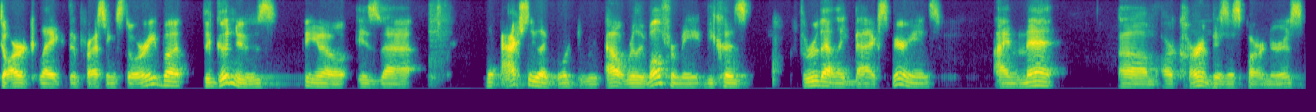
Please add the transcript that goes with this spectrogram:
dark, like depressing story. But the good news, you know, is that it actually like worked out really well for me because through that like bad experience, I met um, our current business partners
